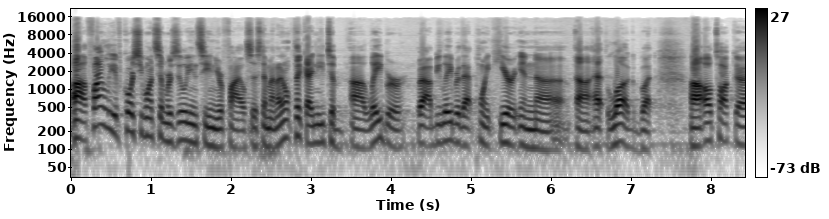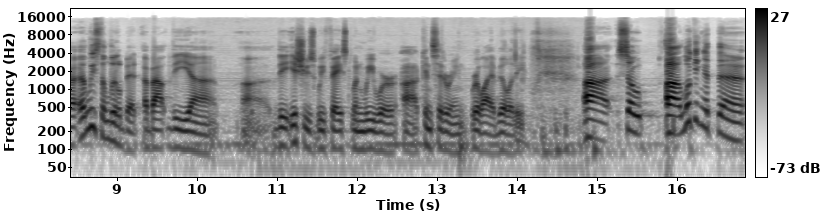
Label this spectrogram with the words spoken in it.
Uh, finally, of course, you want some resiliency in your file system, and I don't think I need to uh, labor, uh, belabor that point here in, uh, uh, at LUG, but uh, I'll talk at least a little bit about the, the issues we faced when we were considering reliability. so looking at the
